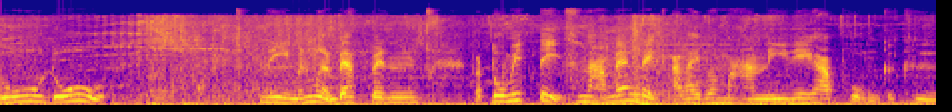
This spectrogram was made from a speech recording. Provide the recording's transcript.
ดูดูนี่มันเหมือนแบบเป็นประตูมิติสนามแม่เหล็กอะไรประมาณนี้นี่ครับผมก็คือ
